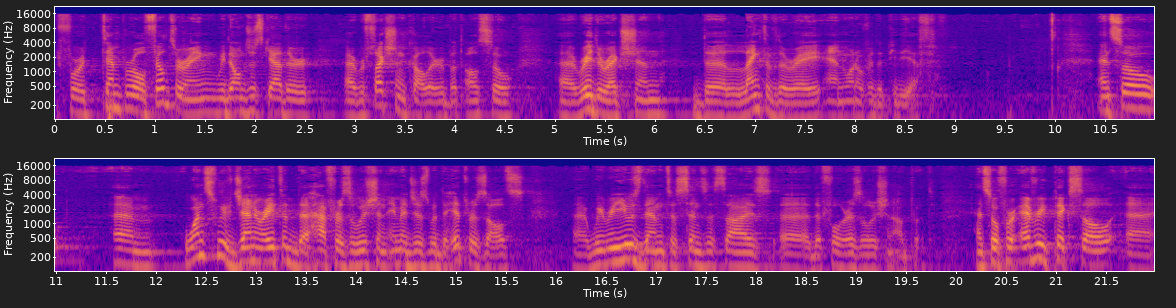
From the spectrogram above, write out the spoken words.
for temporal filtering, we don't just gather uh, reflection color, but also uh, ray direction, the length of the ray, and 1 over the PDF. And so um, once we've generated the half-resolution images with the hit results, uh, we reuse them to synthesize uh, the full resolution output. And so for every pixel uh,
